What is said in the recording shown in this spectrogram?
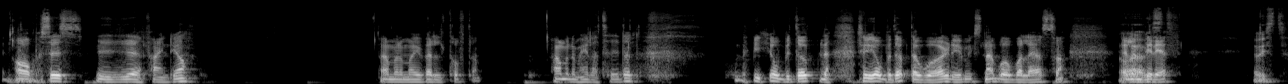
Ja, precis. I eh, Find, ja. Det använder man ju väldigt ofta. Jag använder dem hela tiden. Det är jobbigt att öppna. Det är jobbigt att öppna Word. Det är mycket snabbare att bara läsa. Eller ja, en pdf. Visst. Ja, visst.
